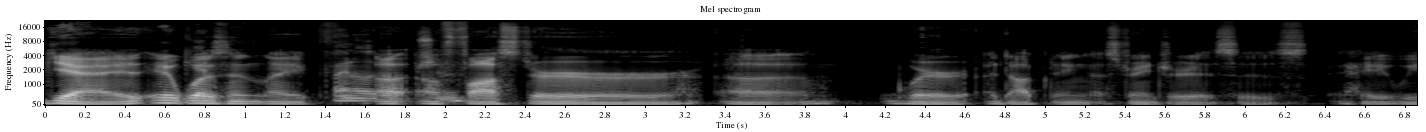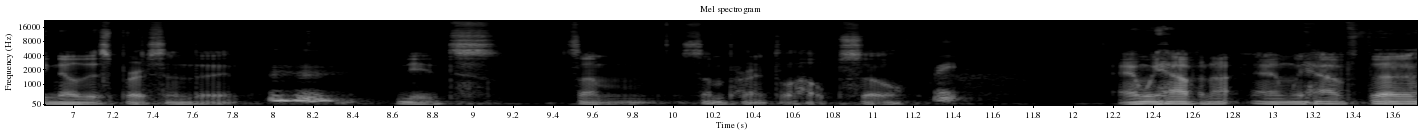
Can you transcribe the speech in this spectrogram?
Yeah, it, it wasn't like a, a foster or uh, where adopting a stranger is is hey, we know this person that hmm needs some some parental help, so Right. and we have an and we have the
